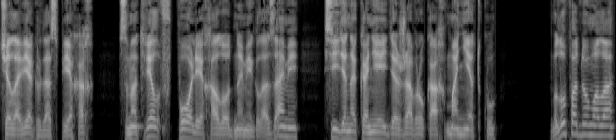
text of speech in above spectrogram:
Человек в доспехах смотрел в поле холодными глазами, сидя на коне и держа в руках монетку. Блу подумала,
